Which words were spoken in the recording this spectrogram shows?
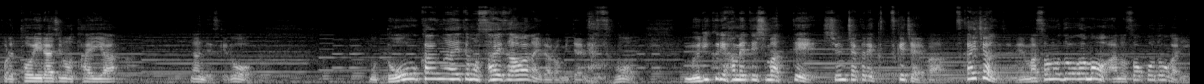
これトイラジのタイヤなんですけどもうどう考えてもサイズ合わないだろうみたいなやつも無理くりはめてしまって瞬着でくっつけちゃえば使えちゃうんですよね。まあその動画もあの走行動画に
